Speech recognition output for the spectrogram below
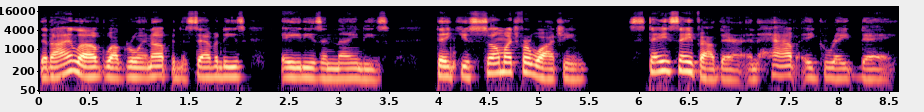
that I loved while growing up in the 70s, 80s, and 90s. Thank you so much for watching. Stay safe out there and have a great day.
